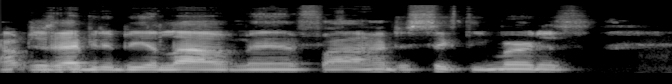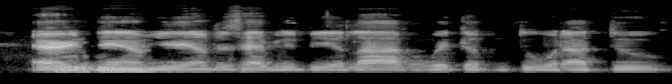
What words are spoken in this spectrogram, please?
I'm just happy to be alive, man. 560 murders every Mhm. damn year. I'm just happy to be alive and wake up and do what I do,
